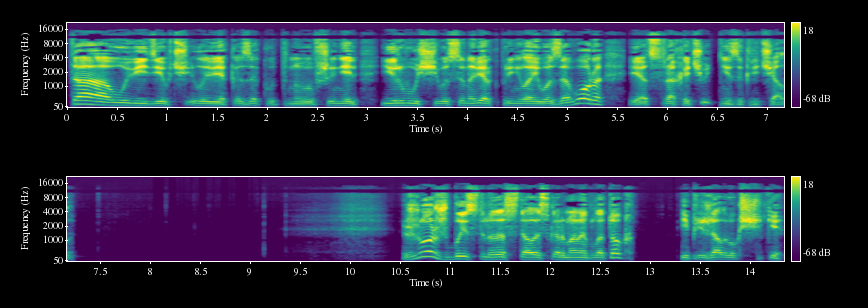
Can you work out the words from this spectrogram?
Та, увидев человека, закутанного в шинель и рвущегося наверх, приняла его за вора и от страха чуть не закричала. Жорж быстро достал из кармана платок и прижал его к щеке.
